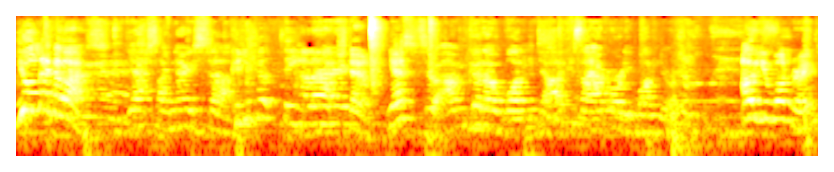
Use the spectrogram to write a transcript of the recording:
You're Legolas! Yes, I know, sir. Could you put the Hello. patch down? Yes? So I'm gonna wander, because I am already wandering. Oh, you're wandering.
